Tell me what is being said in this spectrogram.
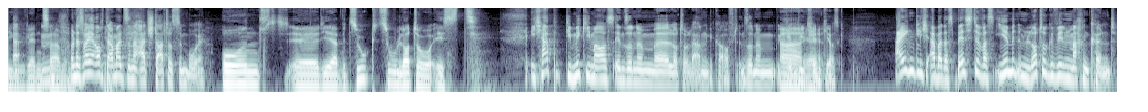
die ja. geglänzt Mhm. haben. Und das war ja auch damals so eine Art Statussymbol. Und äh, der Bezug zu Lotto ist. Ich habe die Mickey Maus in so einem äh, Lottoladen gekauft, in so einem Ah, Bütchenkiosk. Eigentlich aber das Beste, was ihr mit einem Lottogewinn machen könnt,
